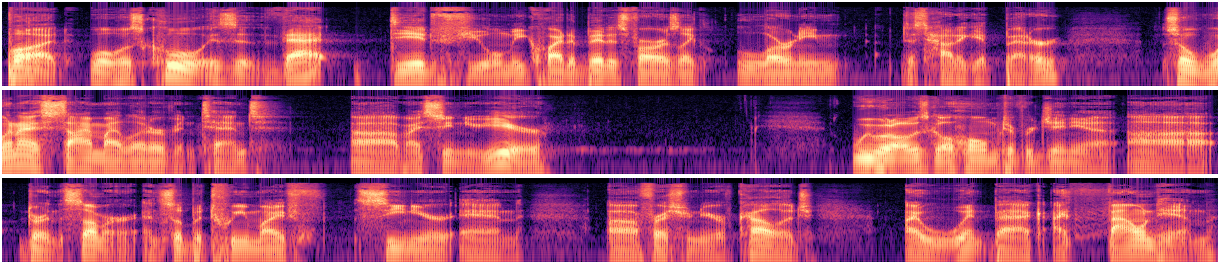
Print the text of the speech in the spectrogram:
But what was cool is that that did fuel me quite a bit as far as like learning just how to get better. So when I signed my letter of intent uh, my senior year, we would always go home to Virginia uh, during the summer. And so between my f- senior and uh, freshman year of college, I went back. I found him.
